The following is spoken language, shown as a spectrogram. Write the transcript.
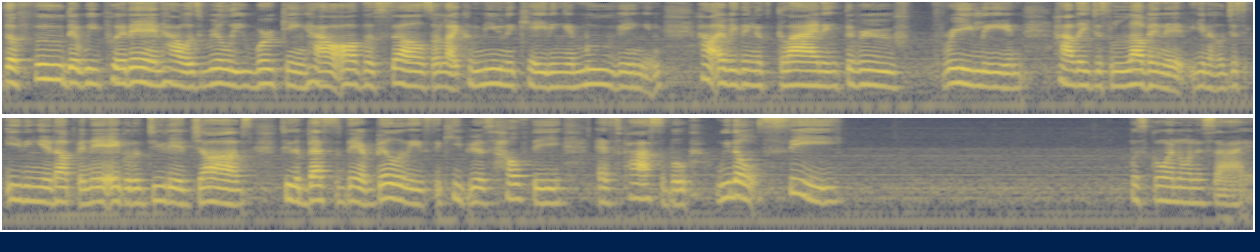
the food that we put in, how it's really working, how all the cells are like communicating and moving, and how everything is gliding through freely, and how they just loving it, you know, just eating it up, and they're able to do their jobs to the best of their abilities to keep you as healthy as possible. We don't see what's going on inside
